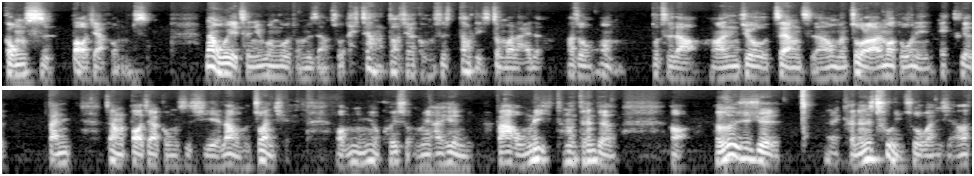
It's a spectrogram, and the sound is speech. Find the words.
公式报价公式。那我也曾经问过董事长说，哎，这样的报价公式到底是怎么来的？他说，嗯，不知道，反正就这样子。然后我们做了那么多年，哎，这个单这样的报价公式企业让我们赚钱，我们也没有亏损，我们还可以。发红利等等等，好，有时候就觉得，哎，可能是处女座关系，然后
